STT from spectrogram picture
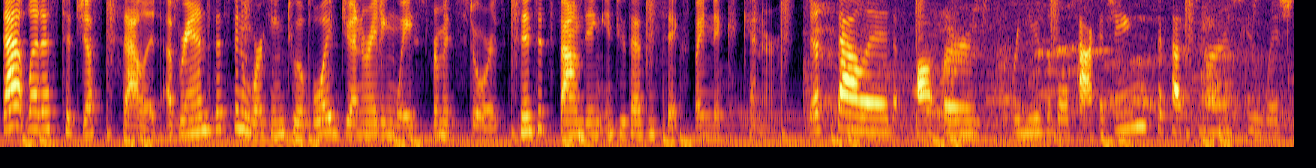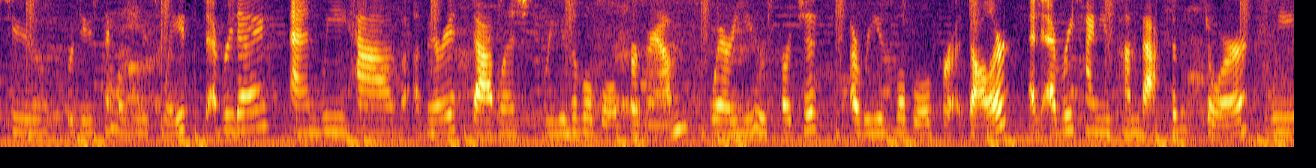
That led us to Just Salad, a brand that's been working to avoid generating waste from its stores since its founding in 2006 by Nick Kenner. Just Salad offers reusable packaging to customers who wish to reduce single-use waste every day. And we have a very established reusable bowl program where you purchase a reusable bowl for a dollar. And every time you come back to the store, we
